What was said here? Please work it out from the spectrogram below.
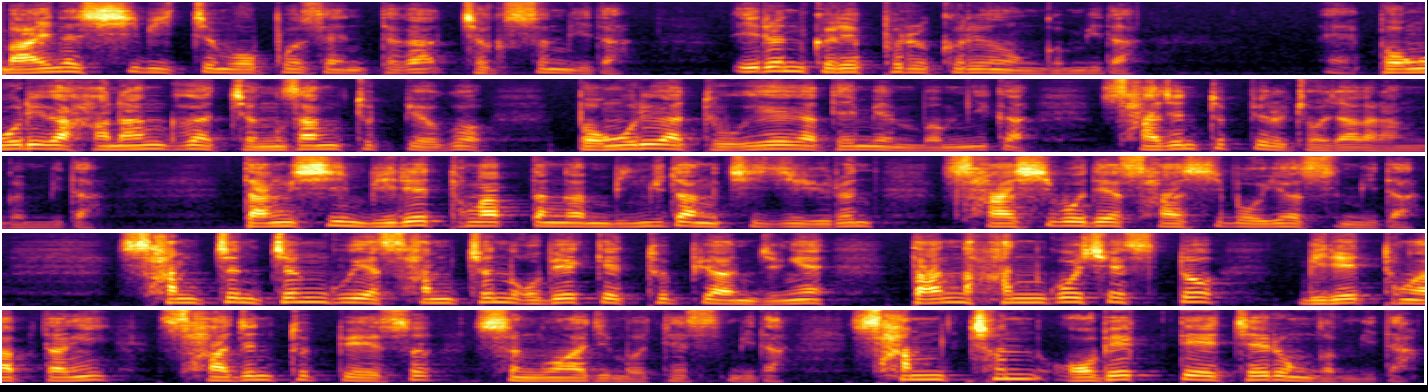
마이너스 12.5%가 적습니다. 이런 그래프를 그려놓은 겁니다. 예, 봉우리가 하나인 거가 정상투표고 봉우리가 두 개가 되면 뭡니까 사전투표를 조작을 한 겁니다. 당시 미래통합당과 민주당 지지율은 45대 45였습니다. 3천 전국에 3,500개 투표함 중에 단 한 곳에서도 미래통합당이 사전투표에서 성공하지 못했습니다. 3,500대 제로인 겁니다.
